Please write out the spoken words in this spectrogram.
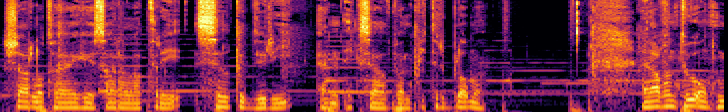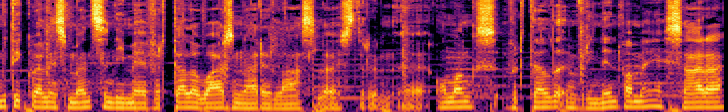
Charlotte Huigen, Sarah Latré, Silke Durie en ikzelf ben Pieter Blomme. En af en toe ontmoet ik wel eens mensen die mij vertellen waar ze naar Relaas luisteren. Uh, onlangs vertelde een vriendin van mij, Sarah,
